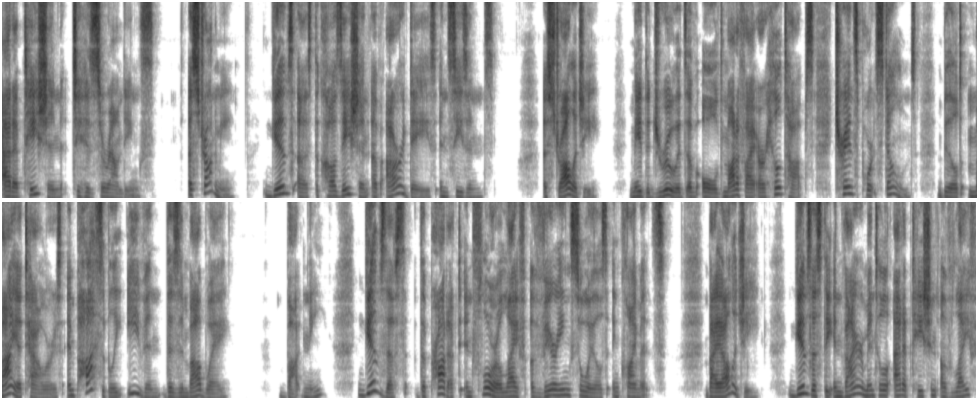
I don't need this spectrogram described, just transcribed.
adaptation to his surroundings. Astronomy gives us the causation of our days and seasons. Astrology made the Druids of old modify our hilltops, transport stones, build Maya towers, and possibly even the Zimbabwe. Botany gives us the product and floral life of varying soils and climates. Biology gives us the environmental adaptation of life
